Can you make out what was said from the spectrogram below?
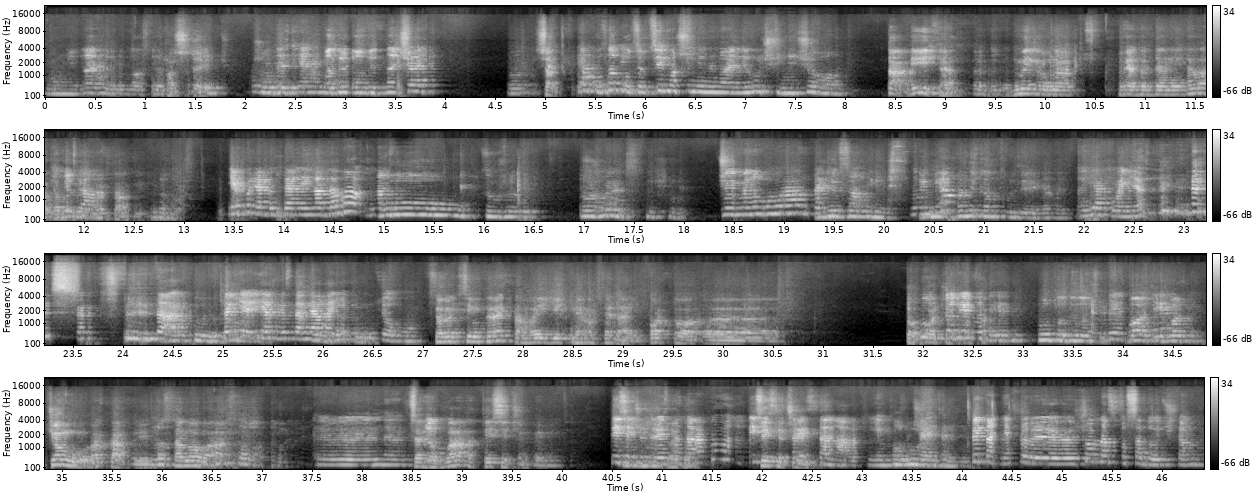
Мені дайте, будь ласка, що десь потрібно відзначати. Я забувся, в цій машині немає ні ручки, нічого. Так, дивіться, Дмитровна порядок денний дала, давайте Так. розказуйте. Я порядок денний надала, у нас Ну, це вже прожив. Що? що минулого разу так і само. знаю. Ну, я- Мене контузія, я не Я. Так, так я, я ж виставляла їм у цьому. 47 300 ми їх не розглядаємо. Просто е, що Тут хочете туди поставити. один. Тут один бачу, бачу. Чому розказую? Постанова Е, це доплата 1000 гривень. 1300 нараховано, 1300 на руки їм виходить. Питання, що, е, що в нас по садочкам?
